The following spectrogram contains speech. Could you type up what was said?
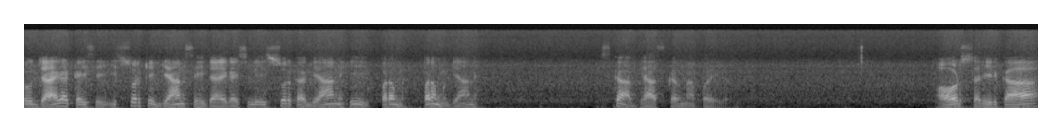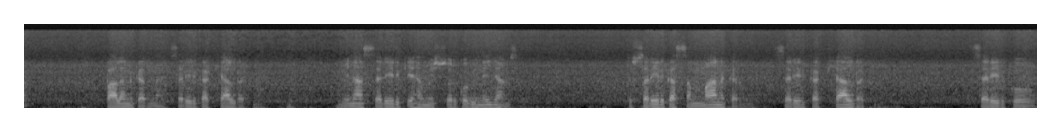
तो जाएगा कैसे? ईश्वर के ज्ञान से ही जाएगा, इसलिए ईश्वर का ज्ञान ही परम परम ज्ञान है। इसका अभ्यास करना पड़ेगा। और शरीर का पालन करना है, शरीर का ख्याल रखना है। बिना शरीर के हम ईश्वर को भी नहीं जान सकते। तो शरीर का सम्मान करना शरीर का ख्याल रखना शरीर को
